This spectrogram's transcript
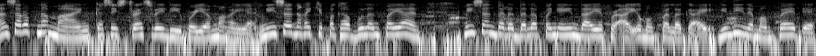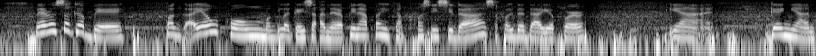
Ang sarap naman kasi stress reliever yung mga yan. Minsan nakikipaghabulan pa yan. Minsan daladala pa niya yung diaper ayaw magpalagay. Hindi naman pwede. Pero sa gabi, pag ayaw kong maglagay sa kanila, pinapahiga ko kasi sila sa pagda-diaper. Yan. Ganyan.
